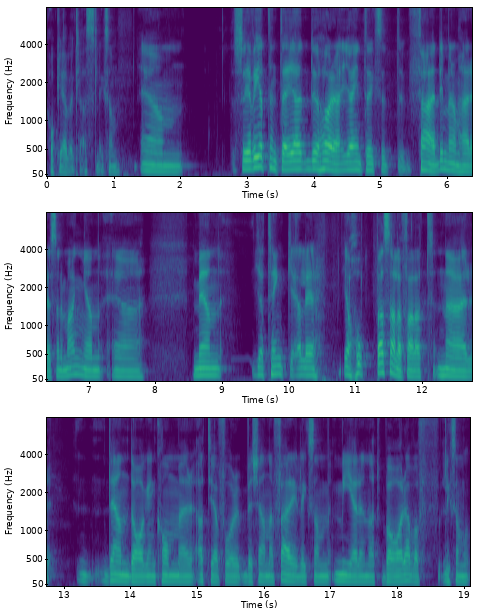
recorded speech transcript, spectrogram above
Och överklass liksom. Um, så jag vet inte, jag, du hör, jag är inte riktigt färdig med de här resonemangen. Uh, men jag tänker, eller jag hoppas i alla fall att när den dagen kommer att jag får bekänna färg liksom mer än att bara vara liksom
